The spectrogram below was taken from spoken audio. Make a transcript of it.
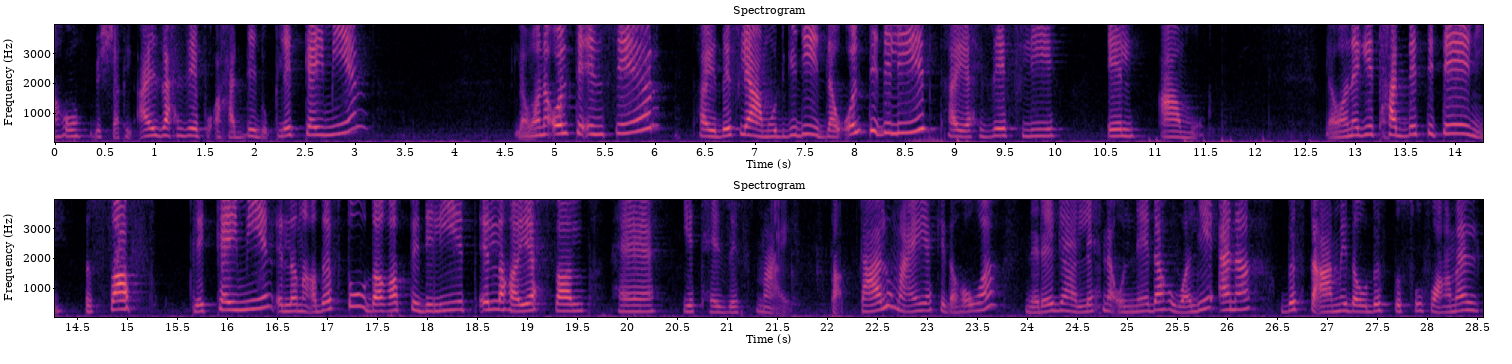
أهو بالشكل. عايزه أحذفه أحدده. click يمين لو أنا قلت insert هيضيف لي عمود جديد لو قلت delete هيحذف لي العمود. لو أنا جيت حددت تاني الصف click يمين اللي أنا أضفته وضغطت delete اللي هيحصل ها يتحذف معايا. طب تعالوا معايا كده هو نراجع اللي إحنا قلناه ده. هو ليه أنا ضفت أعمدة وضفت صفوف وعملت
